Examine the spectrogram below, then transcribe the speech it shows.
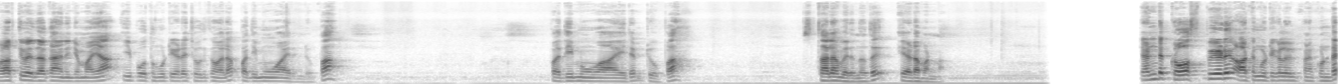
വളർത്തി വലുതാക്കാൻ അനുജമായ ഈ പോത്തുംകുട്ടിയുടെ ചോദിക്കുന്ന വില പതിമൂവായിരം രൂപ. പതിമൂവായിരം രൂപ. സ്ഥലം വരുന്നത് എടവണ്ണ. രണ്ട് ക്രോസ് സ്പീഡ് ആട്ടിൻകുട്ടികൾ വിൽപ്പനക്കുണ്ട്.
